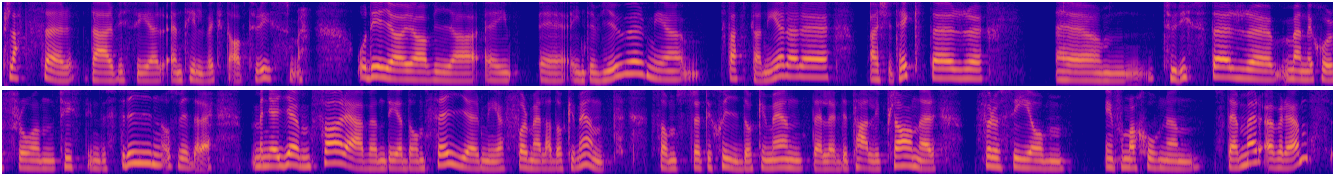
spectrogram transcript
platser där vi ser en tillväxt av turism. Och det gör jag via eh, eh, intervjuer med stadsplanerare, arkitekter, eh, turister, människor från turistindustrin och så vidare. Men jag jämför även det de säger med formella dokument som strategidokument eller detaljplaner för att se om informationen stämmer överens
